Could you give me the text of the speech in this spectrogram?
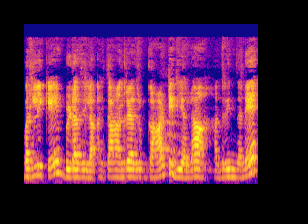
ಬರ್ಲಿಕ್ಕೆ ಬಿಡೋದಿಲ್ಲ, ಆಯ್ತಾ? ಅಂದ್ರೆ ಅದ್ರ ಘಾಟ್ ಇದೆಯಲ್ಲ, ಅದರಿಂದನೇ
